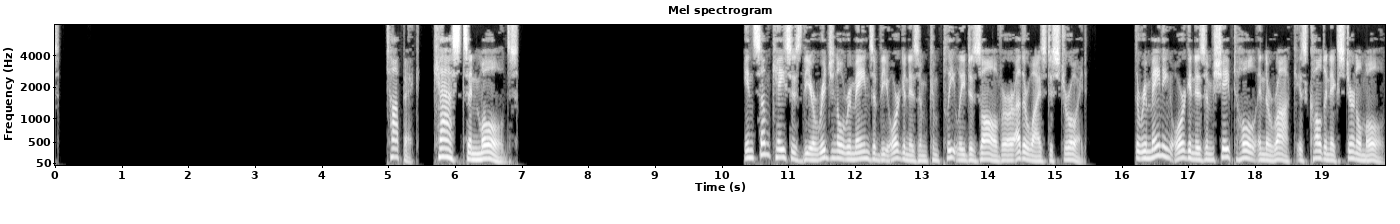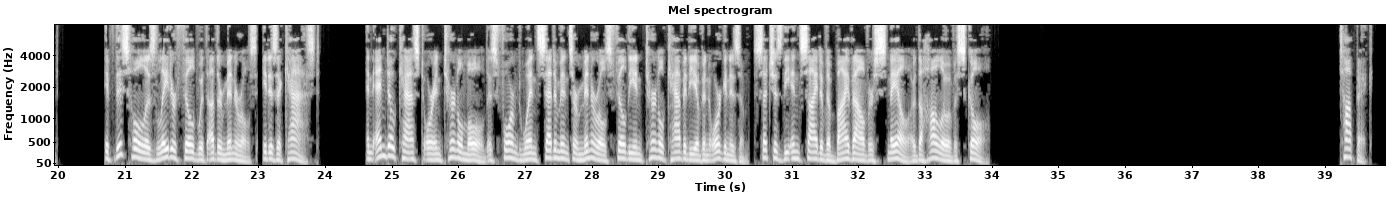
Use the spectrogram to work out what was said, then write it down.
Casts and molds In some cases the original remains of the organism completely dissolve or are otherwise destroyed. The remaining organism-shaped hole in the rock is called an external mold. If this hole is later filled with other minerals, it is a cast. An endocast or internal mold is formed when sediments or minerals fill the internal cavity of an organism, such as the inside of a bivalve or snail or the hollow of a skull.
